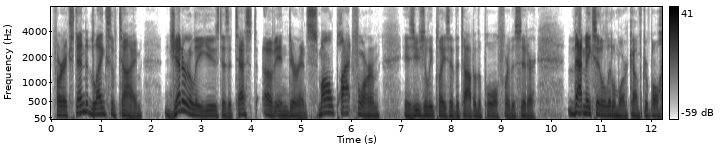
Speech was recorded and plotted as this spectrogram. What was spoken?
for extended lengths of time, generally used as a test of endurance. Small platform is usually placed at the top of the pole for the sitter. That makes it a little more comfortable.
